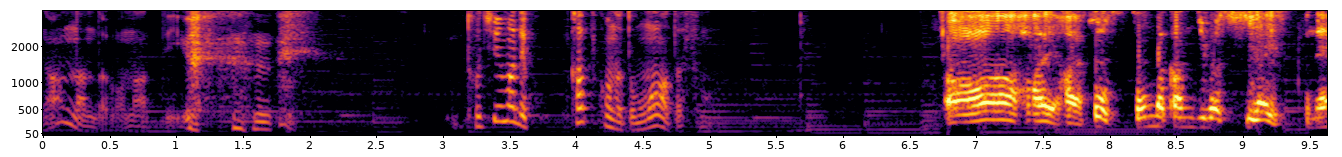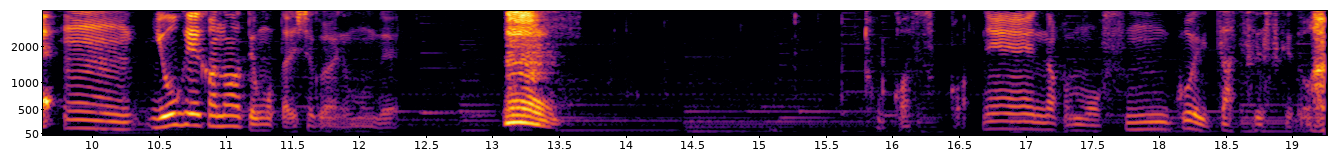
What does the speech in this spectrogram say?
何なんだろうなっていう。途中までカプコンだと思わなかったですもん。ああ、はいはい。そう、そんな感じはしないですね。うん、洋芸かなって思ったりしたぐらいのもんで。うん。かねなんかもうすんごい雑ですけど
